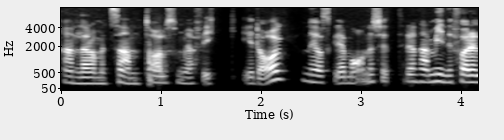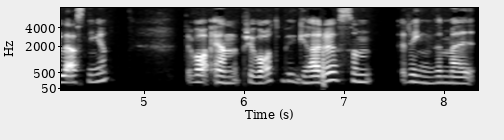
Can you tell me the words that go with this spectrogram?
handlar om ett samtal som jag fick idag när jag skrev manuset till den här miniföreläsningen. Det var en privat byggherre som ringde mig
